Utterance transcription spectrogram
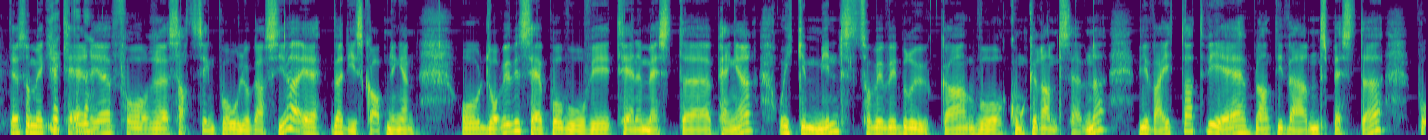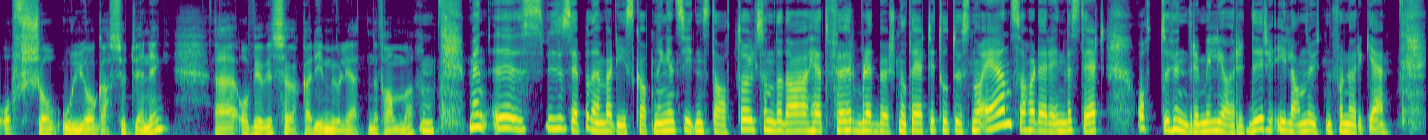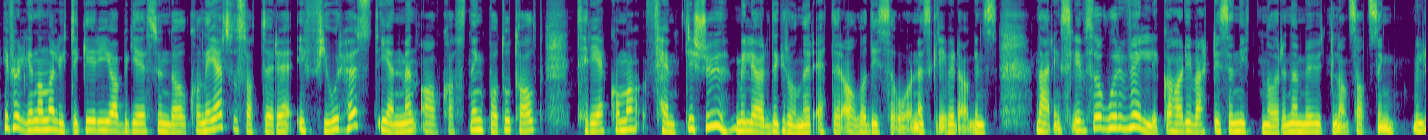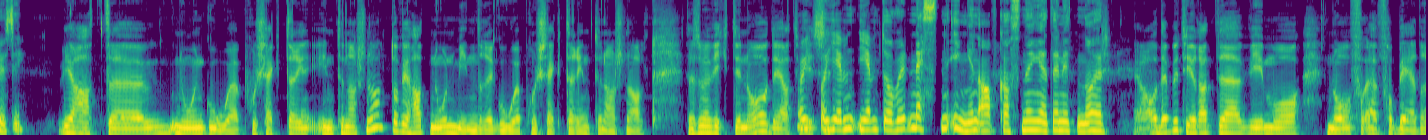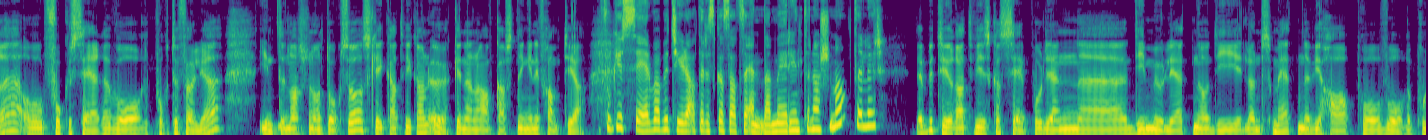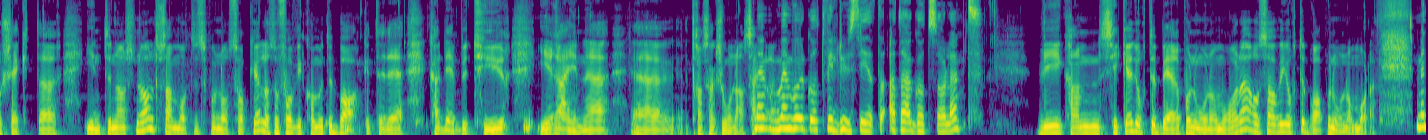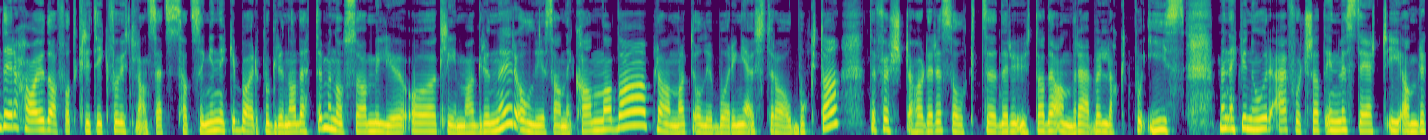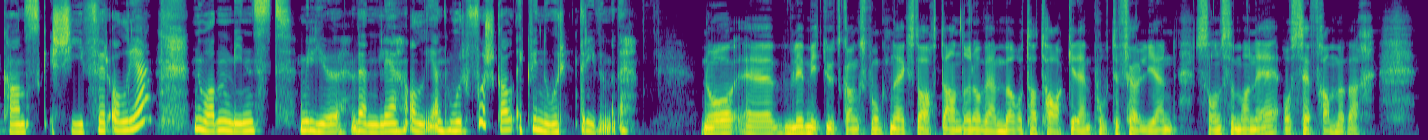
Det som er kriteriet for eh, satsing på olje- og gassida, er verdiskapningen. Og Da vil vi se på hvor vi tjener mest eh, penger. Og ikke minst så vil vi bruke vår konkurranseevne. Vi vet at vi er blant de verdens beste på offshore olje- og gassutvinning. Eh, og vi vil søke de mulighetene framover. Mm. Men uh, hvis du ser på den verdiskapningen siden Statoil, som det da het før, ble børsnotert i 2001, så har dere investert 800 milliarder i land utenfor Norge. Ifølge en analytiker i ABG Sundal Collier så satt dere i fjor høst igjen med en avkastning på totalt 3,57 milliarder kroner etter alle disse årene, skriver Dagens Næringsliv. Så hvor vellykka har de vært disse 19 årene med utenlandssatsing, vil du si? Vi har hatt uh, noen gode prosjekter internasjonalt, og vi har hatt noen mindre gode prosjekter internasjonalt. Det som er viktig nå, det er at vi... Og, og jevnt, jevnt over nesten ingen avkastning etter 19 år. Ja, og Det betyr at uh, vi må nå eh, forbedre og fokusere vår portefølje internasjonalt også, slik at vi kan øke denne avkastningen i framtida. Fokusere, hva betyr det? At dere skal satse enda mer internasjonalt, eller? Det betyr at vi skal se på den, eh, de mulighetene og de lønnsomhetene vi har på våre prosjekter internasjonalt, samme måte som på norsk sokkel. og Så får vi komme tilbake til det, hva det betyr i rene eh, transaksjoner. Men, men, hvor godt vil du si at, det har gått så langt? Vi kan sikkert gjort det bedre på noen områder, og så har vi gjort det bra på noen områder. Men dere har jo da fått kritikk for utenlandssatsingen, ikke bare pga. dette, men også av miljø- og klimagrunner. Oljesand i Canada, planlagt oljeboring i Australbukta. Det første har dere solgt dere ut av, det andre er vel lagt på is. Men Equinor er fortsatt investert i amerikansk skiferolje, noe av den minst miljøvennlige oljen. Hvorfor skal Equinor drive med det? Nå eh, blir mitt utgangspunkt når jeg starter 2.11. å ta tak i den porteføljen sånn som man er, og se framover.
